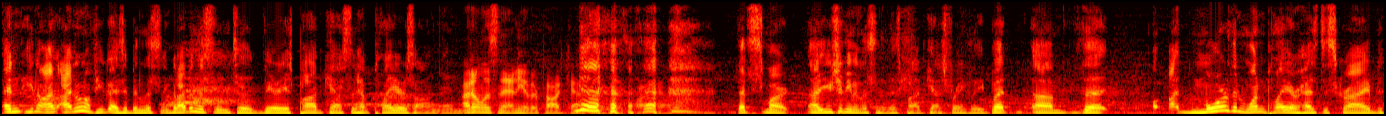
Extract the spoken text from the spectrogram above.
And you know, I, I don't know if you guys have been listening, but I've been listening to various podcasts that have players on, and I don't listen to any other podcast. That's smart. Uh, you shouldn't even listen to this podcast, frankly. But um, the uh, more than one player has described,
